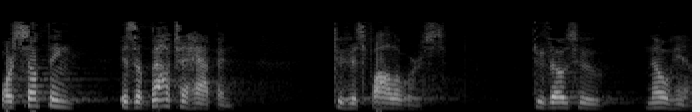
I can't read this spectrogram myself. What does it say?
or something is about to happen to his followers, to those who know him.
